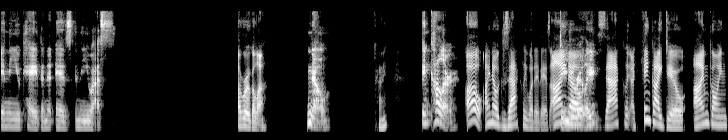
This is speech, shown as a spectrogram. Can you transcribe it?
in the UK than it is in the US. Arugula. No. Okay. Think color. Oh, I know exactly what it is. I Do know really? exactly. I think I do. I'm going.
